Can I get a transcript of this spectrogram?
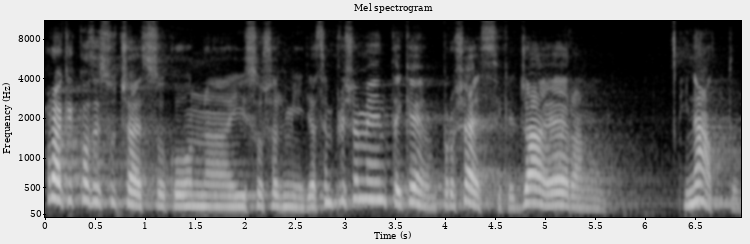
Allora, che cosa è successo con eh, i social media? Semplicemente che processi che già erano in atto,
